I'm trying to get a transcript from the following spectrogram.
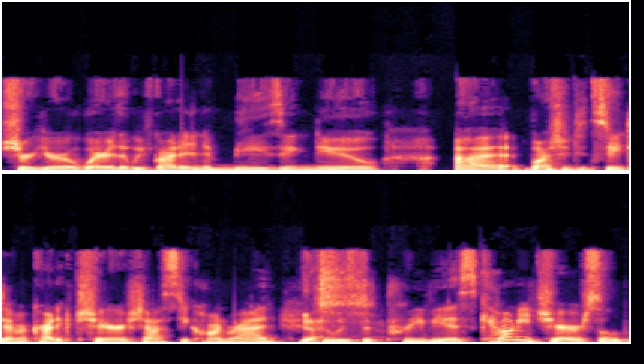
sure you're aware that we've got an amazing new uh, Washington State Democratic chair, Shasti Conrad, yes. who was the previous county chair. So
